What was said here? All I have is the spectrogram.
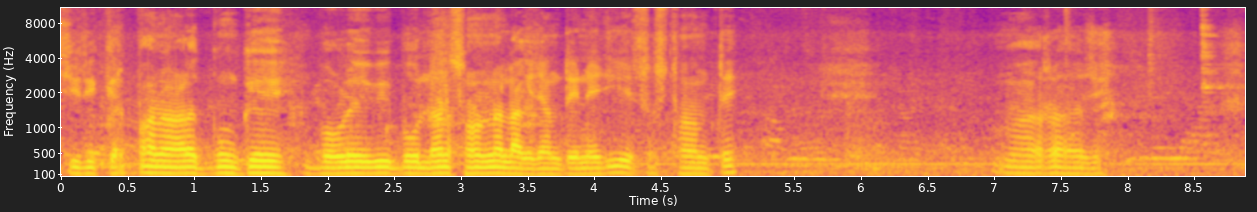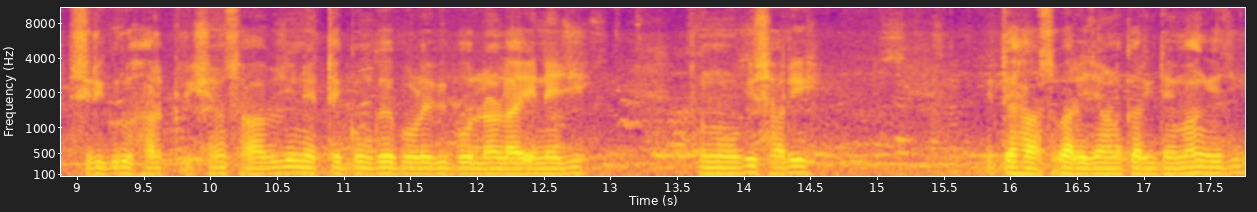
ਜੀ ਦੀ ਕਿਰਪਾ ਨਾਲ ਗੂੰਗੇ ਬੋਲੇ ਵੀ ਬੋਲਣ ਸੁਣਨ ਲੱਗ ਜਾਂਦੇ ਨੇ ਜੀ ਇਸ ਸਥਾਨ ਤੇ। ਮਹਾਰਾਜ ਸ੍ਰੀ ਗੁਰੂ ਹਰਕ੍ਰਿਸ਼ਨ ਸਾਹਿਬ ਜੀ ਨੇ ਇੱਥੇ ਗੂੰਗੇ ਬੋਲੇ ਵੀ ਬੋਲਣ ਲਾਏ ਨੇ ਜੀ। ਤੁਹਾਨੂੰ ਉਹ ਵੀ ਸਾਰੀ ਇਤਿਹਾਸ ਬਾਰੇ ਜਾਣਕਾਰੀ ਦੇਵਾਂਗੇ ਜੀ।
